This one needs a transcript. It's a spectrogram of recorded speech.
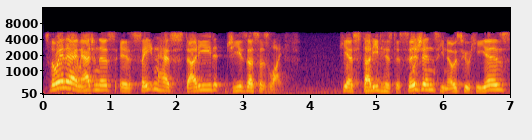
So the way that I imagine this is Satan has studied Jesus' life. He has studied his decisions, he knows who he is,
